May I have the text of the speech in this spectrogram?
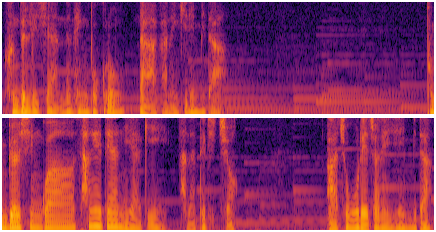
흔들리지 않는 행복으로 나아가는 길입니다. 분별심과 상에 대한 이야기 하나 드리죠. 아주 오래전의 일입니다.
